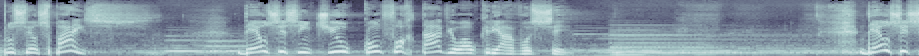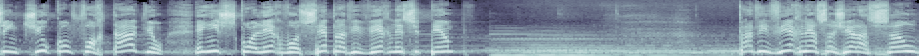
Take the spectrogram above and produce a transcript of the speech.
para os seus pais, Deus se sentiu confortável ao criar você. Deus se sentiu confortável em escolher você para viver nesse tempo para viver nessa geração,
